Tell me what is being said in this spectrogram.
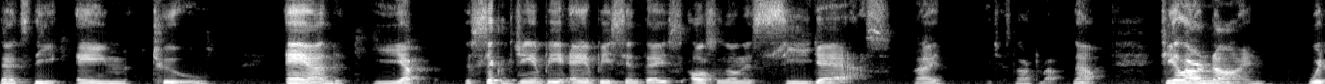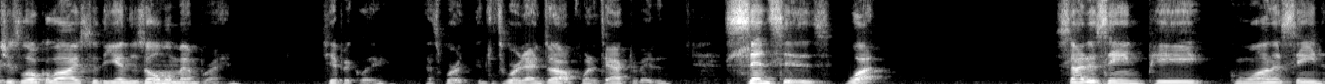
that's the AIM2, and, yep, the cyclic GMP AMP synthase, also known as cGAS, right? We just talked about. Now, TLR9 which is localized to the endosomal membrane, typically, that's where, it, that's where it ends up when it's activated, senses what? Cytosine P, guanosine,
